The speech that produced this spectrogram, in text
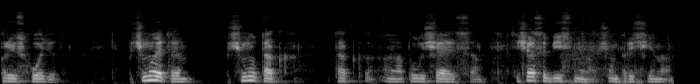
происходит. Почему это, почему так, так а, получается? Сейчас объясню, в чем причина.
